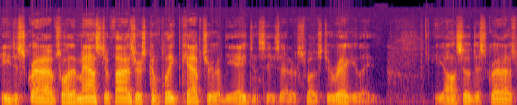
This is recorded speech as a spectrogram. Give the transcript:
he describes what amounts to Pfizer's complete capture of the agencies that are supposed to regulate it. He also describes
